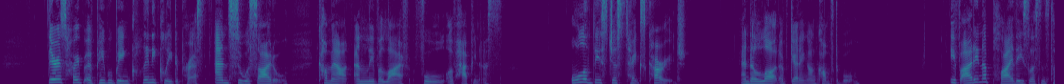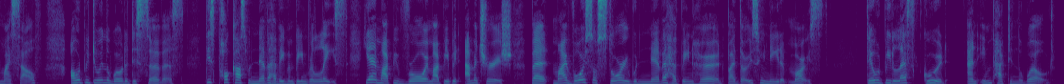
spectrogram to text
There is hope of people being clinically depressed and suicidal, come out and live a life full of happiness. All of this just takes courage and a lot of getting uncomfortable. If I didn't apply these lessons to myself, I would be doing the world a disservice. This podcast would never have even been released. Yeah, it might be raw, it might be a bit amateurish, but my voice or story would never have been heard by those who need it most. There would be less good and impact in the world.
